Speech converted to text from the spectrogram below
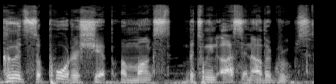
good supportership amongst between us and other groups?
